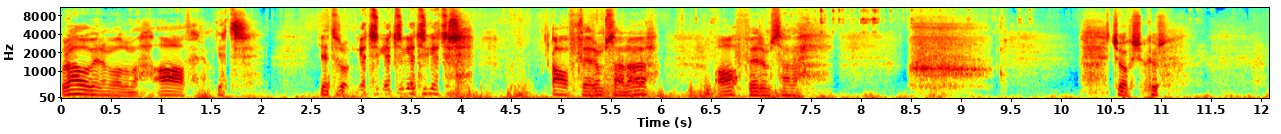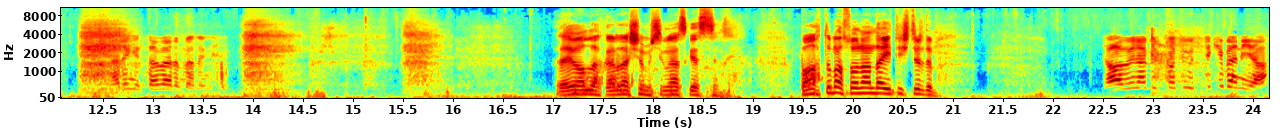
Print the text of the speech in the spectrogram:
Bravo benim oğluma. Aferin getir. Getir oğlum getir getir getir getir. Aferin sana. Aferin sana. Çok şükür. Elini severim elini. Eyvallah kardeşim işin rast gelsin. Bahtıma son anda yetiştirdim. Ya öyle bir kötü üttü ki beni ya.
